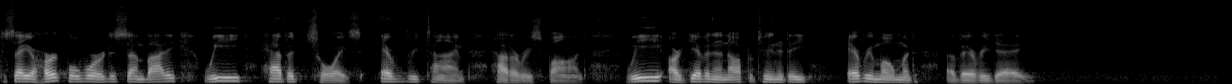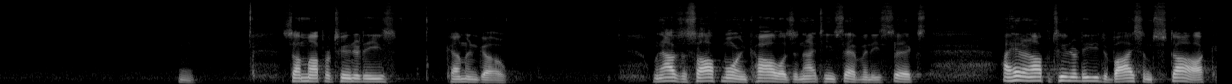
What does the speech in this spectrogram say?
to say a hurtful word to somebody. We have a choice every time how to respond. We are given an opportunity every moment of every day. Hmm. Some opportunities come and go. When I was a sophomore in college in 1976, I had an opportunity to buy some stock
